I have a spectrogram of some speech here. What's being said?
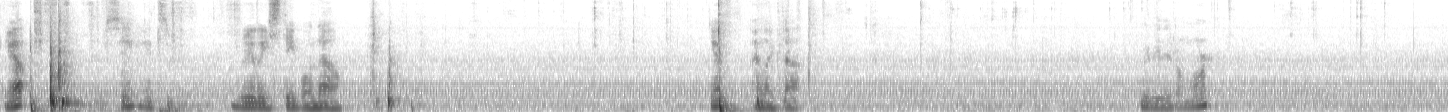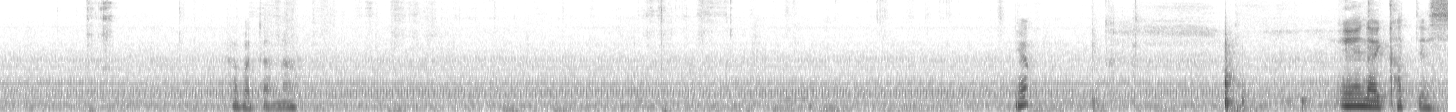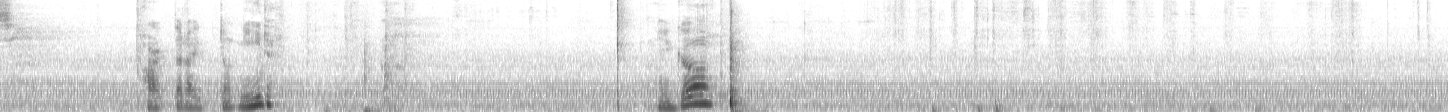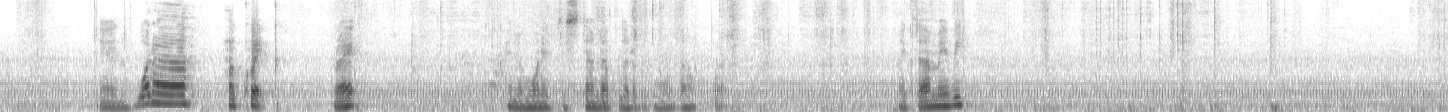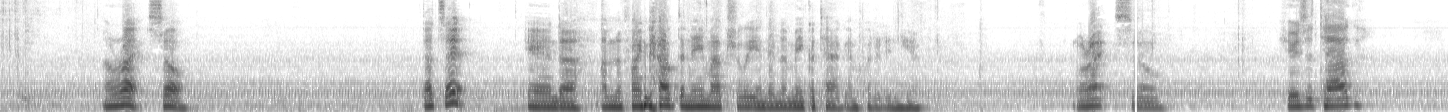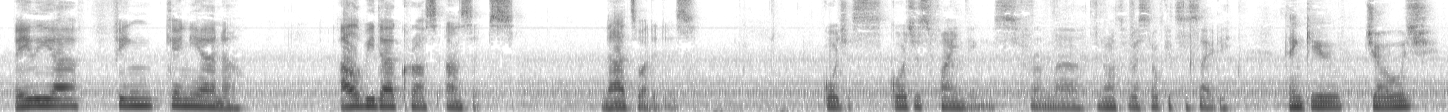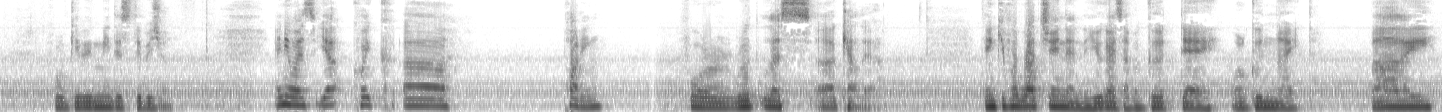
Yep. See, it's really stable now. Yep, I like that. Maybe a little more. How about that now? Yep. And I cut this part that I don't need. There you go. And what a, how quick, right? Kind of want it to stand up a little bit more though, but like that maybe? All right, so that's it and uh, I'm gonna find out the name actually and then I make a tag and put it in here alright so Here's a tag. Laelia finckeniana. Albida cross anceps. That's what it is. Gorgeous, gorgeous findings from uh, Northwest Orchid Society. Thank you, George, for giving me this division. Anyways, yeah, quick uh, potting for rootless uh, Cattleya. Thank you for watching, and you guys have a good day or good night. Bye.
